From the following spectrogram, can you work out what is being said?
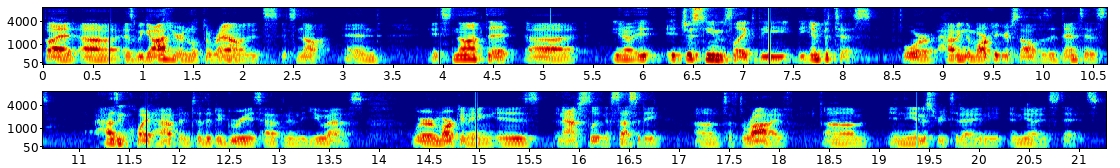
But uh, as we got here and looked around, it's it's not, and it's not that uh, you know it, it just seems like the the impetus for having to market yourself as a dentist hasn't quite happened to the degree it's happened in the U.S., where marketing is an absolute necessity um, to thrive um, in the industry today in the in the United States.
